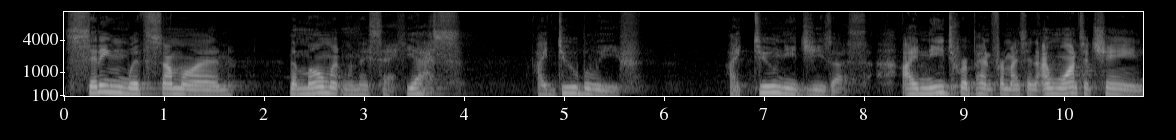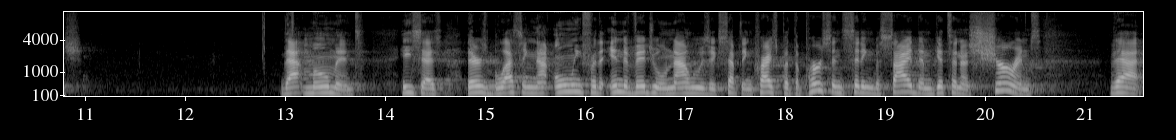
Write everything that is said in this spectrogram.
sitting with someone the moment when they say, Yes, I do believe. I do need Jesus. I need to repent from my sins. I want to change. That moment, he says, there's blessing not only for the individual now who is accepting Christ, but the person sitting beside them gets an assurance that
